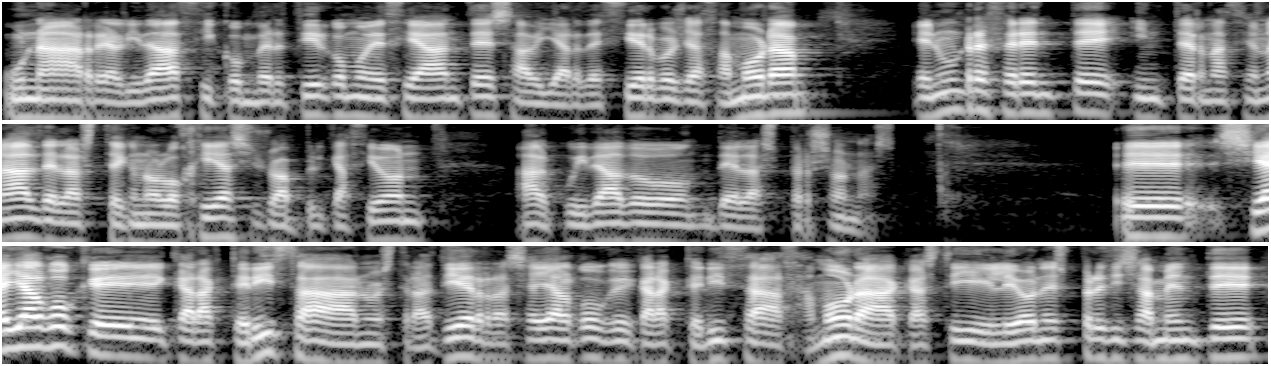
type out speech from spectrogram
una realidad y convertir, como decía antes, a Villar de Ciervos y a Zamora en un referente internacional de las tecnologías y su aplicación al cuidado de las personas. Eh, si hay algo que caracteriza a nuestra tierra, si hay algo que caracteriza a Zamora, a Castilla y León, es precisamente,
